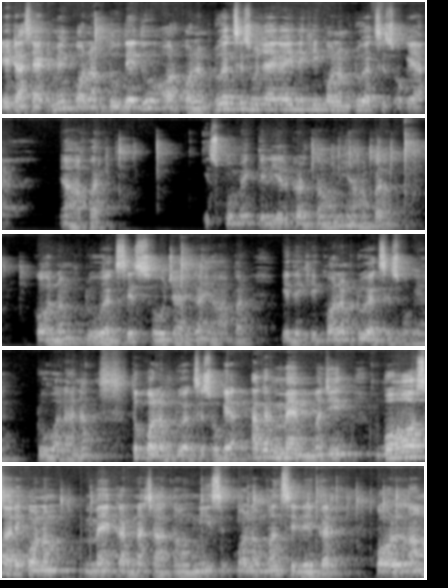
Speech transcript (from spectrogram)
डेटा सेट में कॉलम टू दे दूँ और कॉलम टू एक्सेस हो जाएगा। ये देखिए कॉलम टू एक्सेस हो गया। यहाँ पर इसको मैं क्लियर करता हूँ, यहाँ पर कॉलम टू एक्सेस हो जाएगा, यहाँ पर। ये देखिए कॉलम टू एक्सेस हो गया। टू वाला है ना तो कॉलम टू एक्सेस हो गया। अगर मैं, मजीद, बहुत सारे कॉलम मैं करना चाहता हूँ मीन्स कॉलम वन से लेकर कॉलम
